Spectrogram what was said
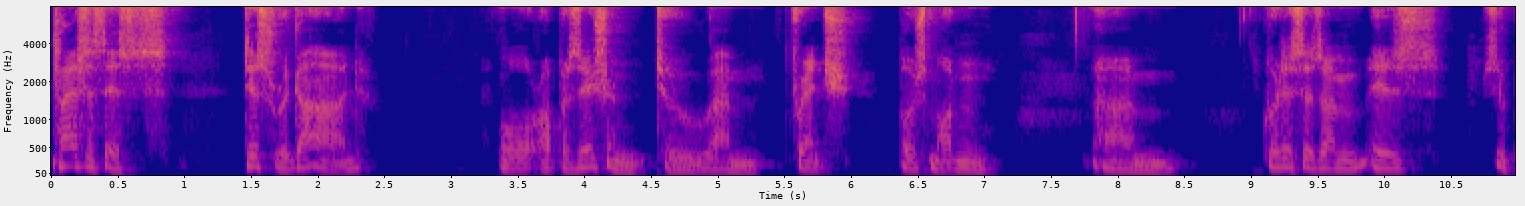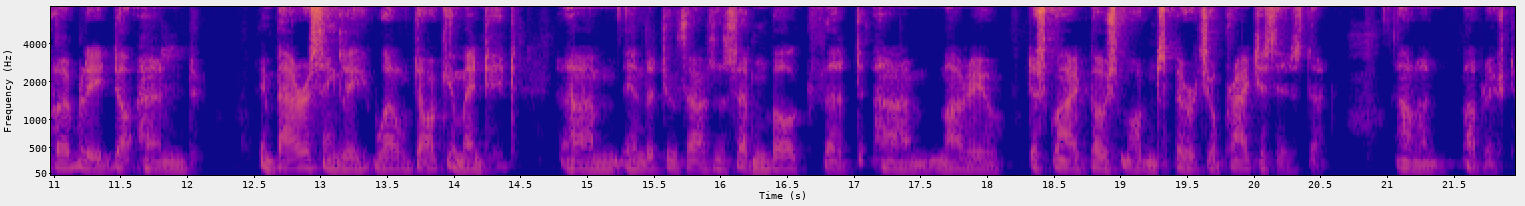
classicist's disregard or opposition to um, French postmodern um, criticism is superbly and embarrassingly well documented um, in the 2007 book that um, Mario described, Postmodern Spiritual Practices, that Allen published.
